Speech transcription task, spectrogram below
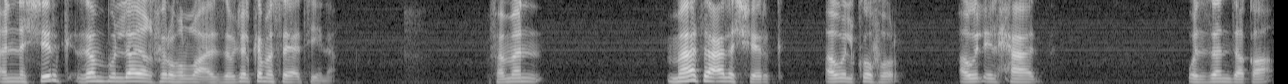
أن الشرك ذنب لا يغفره الله عز وجل كما سيأتينا. فمن مات على الشرك أو الكفر أو الإلحاد والزندقة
